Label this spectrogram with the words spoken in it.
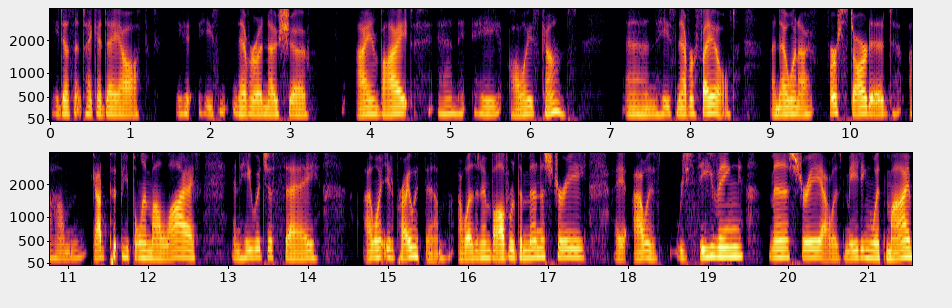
he doesn't take a day off. He, he's never a no show. I invite, and he always comes, and he's never failed. I know when I first started, um, God put people in my life, and He would just say, I want you to pray with them. I wasn't involved with the ministry. I, I, was receiving ministry. I was meeting with my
